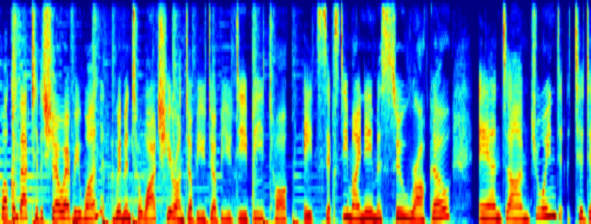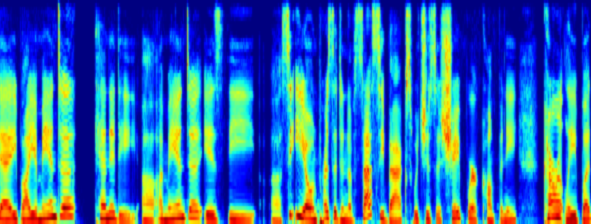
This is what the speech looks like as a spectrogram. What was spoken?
Welcome back to the show, everyone. Women to Watch here on WWDB Talk 860. My name is Sue Rocco, and I'm joined today by Amanda Kennedy. Uh, Amanda is the uh, CEO and president of Sassybax, which is a shapewear company currently. But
